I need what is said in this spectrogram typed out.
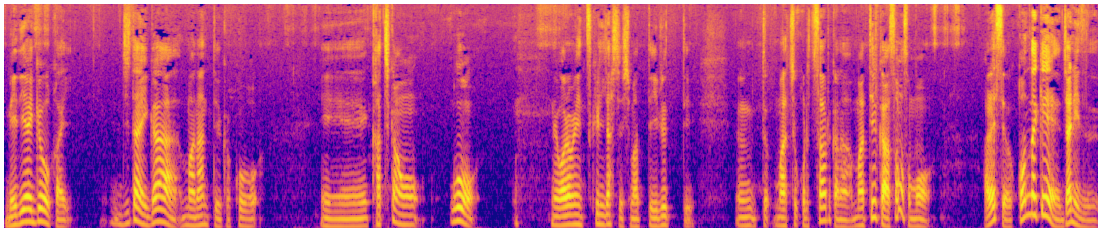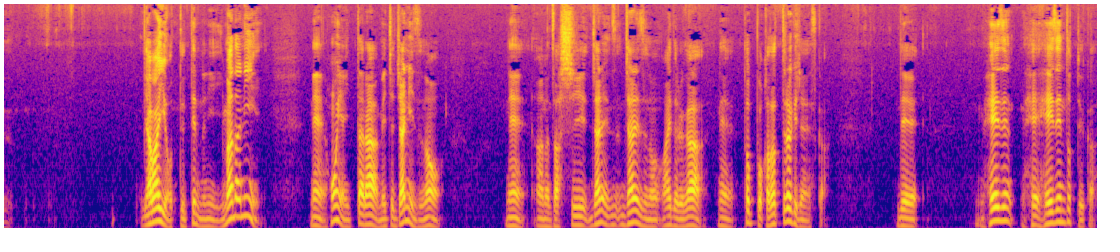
メディア業界自体がまあ何て言うかこうえー、価値観をを、ね、我々に作り出してしまっているっていう、うんとまあ、ちょこれ伝わるかな、まあ、っていうかそもそもあれですよこんだけジャニーズやばいよって言ってるのにいまだに、ね、本屋行ったらめっちゃジャニーズの,、ね、あの雑誌ジャニジャニーズのアイドルが、ね、トップを飾ってるわけじゃないですか。で平然平然とっていうか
